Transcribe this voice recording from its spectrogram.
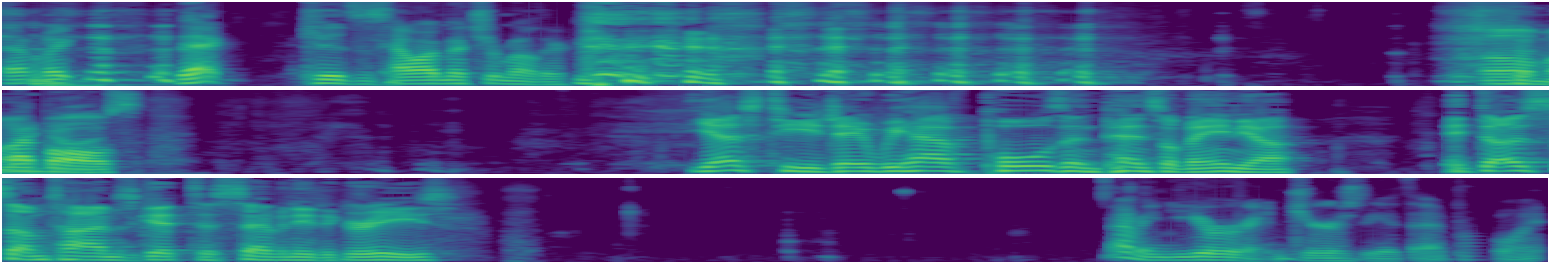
That might, that kids is how I met your mother. Oh my, God. balls. Yes, TJ, we have pools in Pennsylvania. It does sometimes get to 70 degrees. I mean, you're in Jersey at that point.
